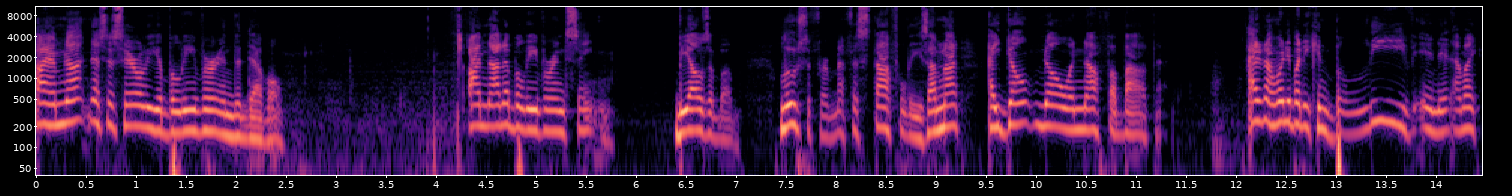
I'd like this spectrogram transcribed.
I am not necessarily a believer in the devil. I'm not a believer in Satan, Beelzebub, Lucifer, Mephistopheles. I'm not, I don't know enough about that. I don't know how anybody can believe in it. I might,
